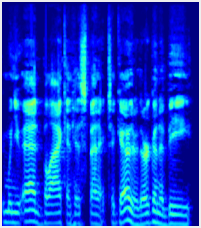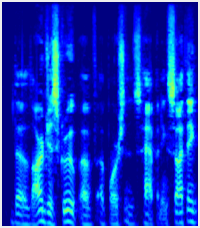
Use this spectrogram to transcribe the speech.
when you add Black and Hispanic together, they're going to be the largest group of abortions happening. So I think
